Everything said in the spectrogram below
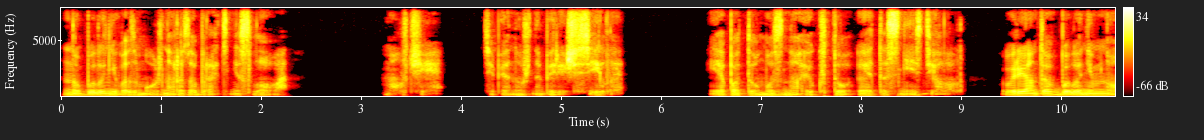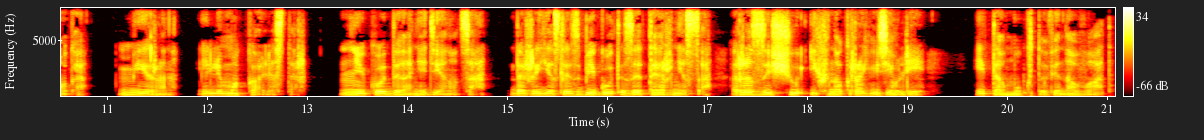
но было невозможно разобрать ни слова. «Молчи, тебе нужно беречь силы. Я потом узнаю, кто это с ней сделал. Вариантов было немного. Мирон или МакАлистер. Никуда не денутся. Даже если сбегут из Этерниса, разыщу их на краю земли. И тому, кто виноват,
